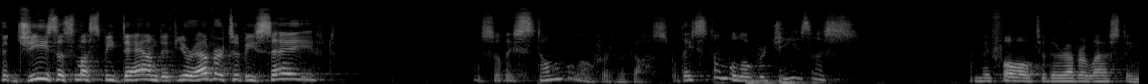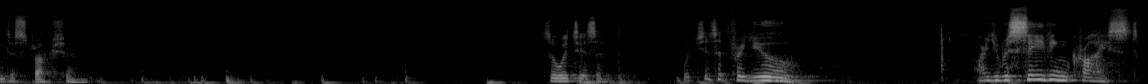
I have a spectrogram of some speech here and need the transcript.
that Jesus must be damned if you're ever to be saved. And so they stumble over the gospel, they stumble over Jesus, and they fall to their everlasting destruction. So, which is it? Which is it for you? Are you receiving Christ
